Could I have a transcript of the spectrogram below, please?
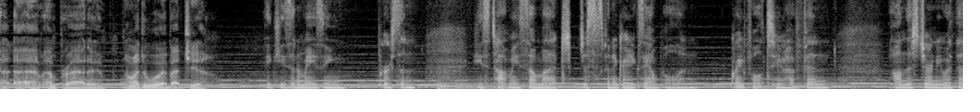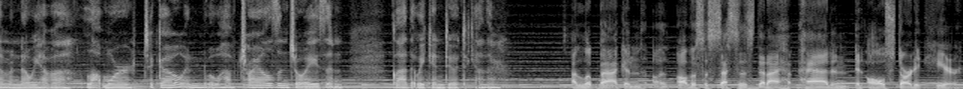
I, am proud of him. I don't have to worry about you. I think he's an amazing person. He's taught me so much. Just has been a great example and grateful to have been on this journey with him and know we have a lot more to go and we'll have trials and joys and glad that we can do it together. I look back and uh, all the successes that I have had, and it all started here.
